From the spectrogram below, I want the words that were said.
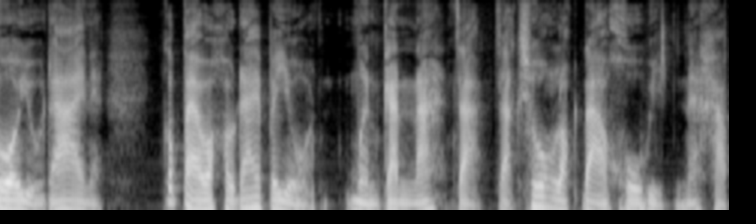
ตัวอยู่ได้เนี่ย ก็แปลว่าเขาได้ประโยชน์เหมือนกันนะ จากจากช่วงล็อกดาวน์โควิดนะครับ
